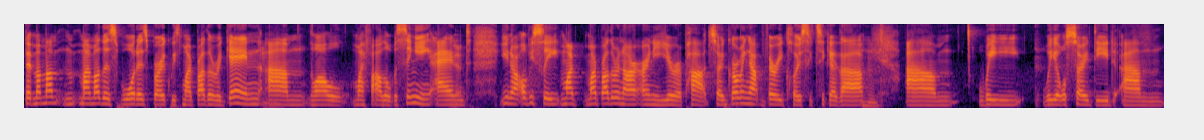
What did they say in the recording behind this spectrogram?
But my mum, my mother's waters broke with my brother again um, while my father was singing. And, Mm-hmm. Yeah. you know, obviously my, my brother and I are only a year apart. So growing up very closely together, Mm-hmm. um, we we also did. Um,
